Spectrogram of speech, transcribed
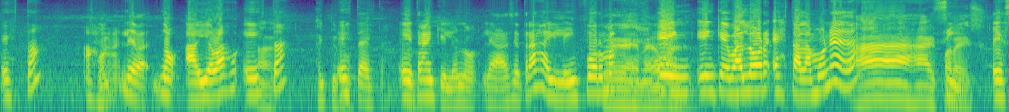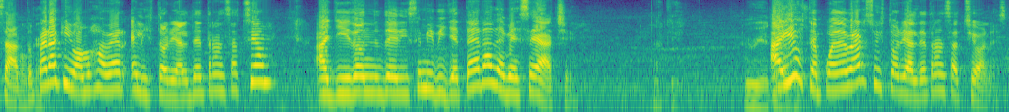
esta, ajá, le va, no, ahí abajo, esta, Ah, ay, perdón. esta, esta, eh, tranquilo, no, le da hacia atrás, ahí le informa Eh, en, en qué valor está la moneda. Ah, es para Sí, eso. Exacto. Pero aquí vamos a ver el historial de transacción. Allí donde dice mi billetera de BCH. Ahí usted puede ver su historial de transacciones.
